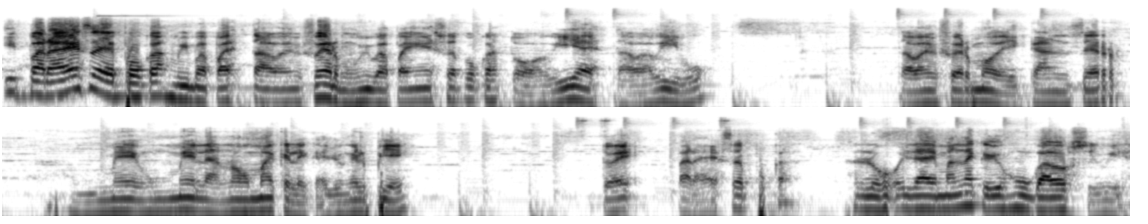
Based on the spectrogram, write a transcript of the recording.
y para esa época mi papá estaba enfermo. Mi papá en esa época todavía estaba vivo. Estaba enfermo de cáncer, un, melanoma que le cayó en el pie. Entonces, para esa época, la demanda cayó un juzgado civil.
